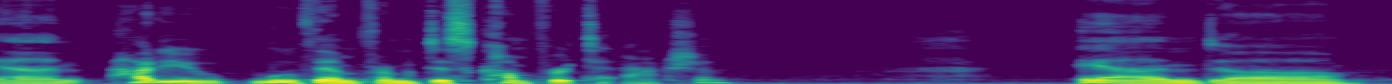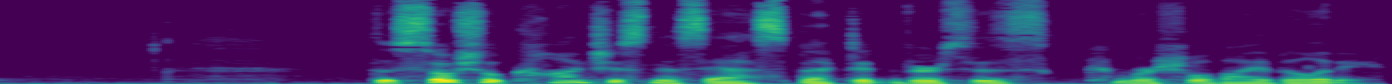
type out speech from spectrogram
And how do you move them from discomfort to action? And uh, the social consciousness aspect versus commercial viability.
